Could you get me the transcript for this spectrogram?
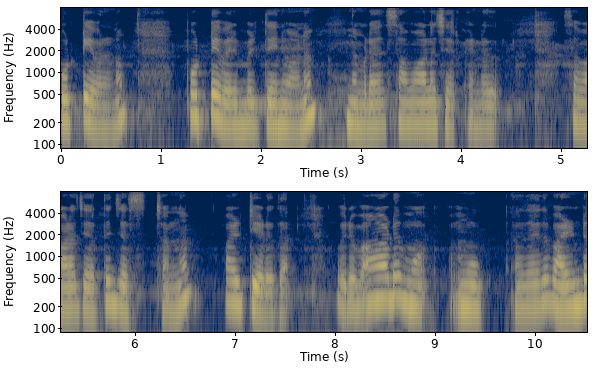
പൊട്ടി വരണം. പൊട്ടി വരുമ്പോഴത്തേനുമാണ് നമ്മുടെ സവാള ചേർക്കേണ്ടത്. സവാള ചേർത്ത് ജസ്റ്റ് ഒന്ന് വഴറ്റിയെടുക്കുക. ഒരുപാട് മൂ അതായത് വഴണ്ട്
